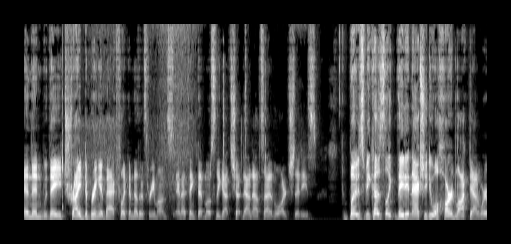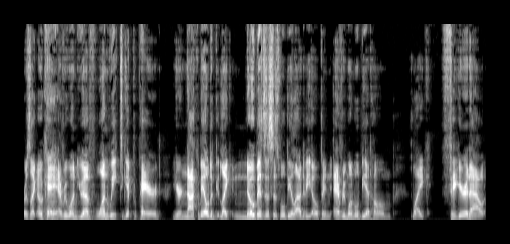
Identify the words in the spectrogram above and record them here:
and then they tried to bring it back for like another three months, and I think that mostly got shut down outside of the large cities. But it's because like they didn't actually do a hard lockdown where it was like, okay, Mhm. everyone, you have one week to get prepared. You're not gonna be able to like no businesses will be allowed to be open. Everyone will be at home. Like figure it out.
